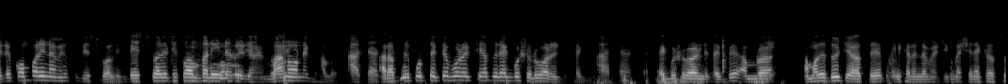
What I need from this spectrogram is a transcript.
এটা কোম্পানির নামই হচ্ছে best quality best quality company নামে মান অনেক ভালো। আচ্ছা আর আচ্ছা। আপনার প্রত্যেকটা প্রোডাক্টে আপনার এক বছর ওয়ারেন্টি থাকবে। আচ্ছা আচ্ছা। এক বছর ওয়ারেন্টি থাকবে। আমরা। আমাদের দুইটা আছে এখানে ল্যামিনেটিং মেশিন একটা হচ্ছে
